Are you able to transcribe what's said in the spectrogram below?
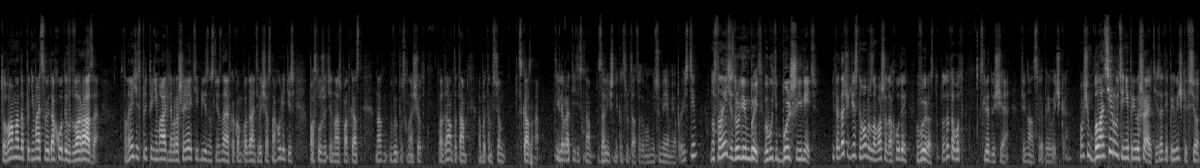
то вам надо поднимать свои доходы в два раза. Становитесь предпринимателем, расширяйте бизнес, не знаю, в каком квадранте вы сейчас находитесь, послушайте наш подкаст, выпуск насчет квадранта, там об этом всем сказано. Или обратитесь к нам за личной консультацией, думаю, мы сумеем ее провести. Но становитесь другим быть, вы будете больше иметь. И тогда чудесным образом ваши доходы вырастут. Вот это вот следующая финансовая привычка. В общем, балансируйте, не превышайте. Из этой привычки все.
